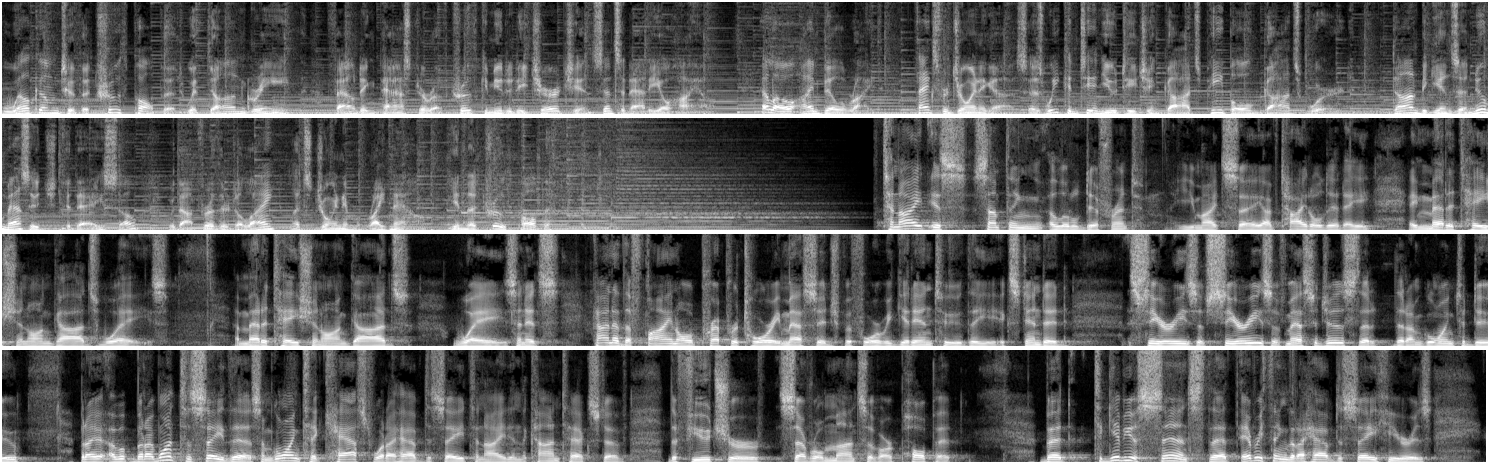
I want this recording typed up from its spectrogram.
Welcome to the Truth Pulpit with Don Green, founding pastor of Truth Community Church in Cincinnati, Ohio. Hello, I'm Bill Wright. Thanks for joining us as we continue teaching God's people God's Word. Don begins a new message today, so without further delay, let's join him right now in the Truth Pulpit. Tonight is something a little different you might say. I've titled it a, a meditation on God's ways. A meditation on God's ways. And it's kind of the final preparatory message before we get into the extended series of series of messages that, that I'm going to do. But I, but I want to say this. I'm going to cast what I have to say tonight in the context of the future several months of our pulpit. But to give you a sense that everything that I have to say here is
